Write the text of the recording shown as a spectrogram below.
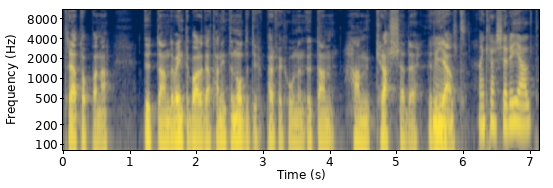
trädtopparna, utan det var inte bara det att han inte nådde till perfektionen, utan han kraschade rejält. Han kraschar rejält.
